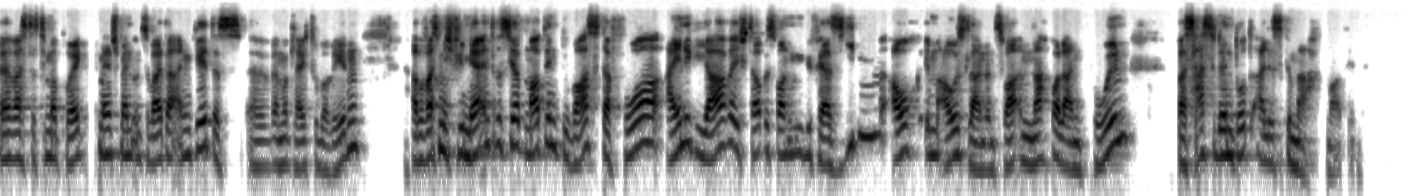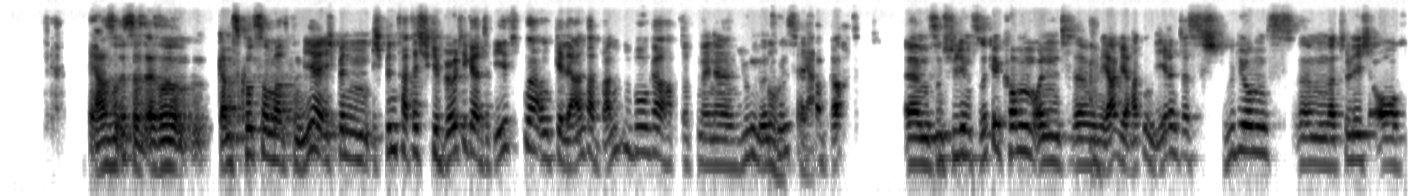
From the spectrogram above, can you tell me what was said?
äh, was das Thema Projektmanagement und so weiter angeht. Das äh, werden wir gleich drüber reden. Aber was mich viel mehr interessiert, Martin, du warst davor einige Jahre, ich glaube, es waren ungefähr sieben, auch im Ausland, und zwar im Nachbarland Polen. Was hast du denn dort alles gemacht, Martin? Ja, so ist das. Also ganz kurz nochmal von mir. Ich bin, ich bin tatsächlich gebürtiger Dresdner und gelernter Brandenburger, habe dort meine Jugend- und oh, Schulzeit ja. verbracht, ähm, zum Studium zurückgekommen und ähm, ja, wir hatten während des Studiums ähm, natürlich auch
